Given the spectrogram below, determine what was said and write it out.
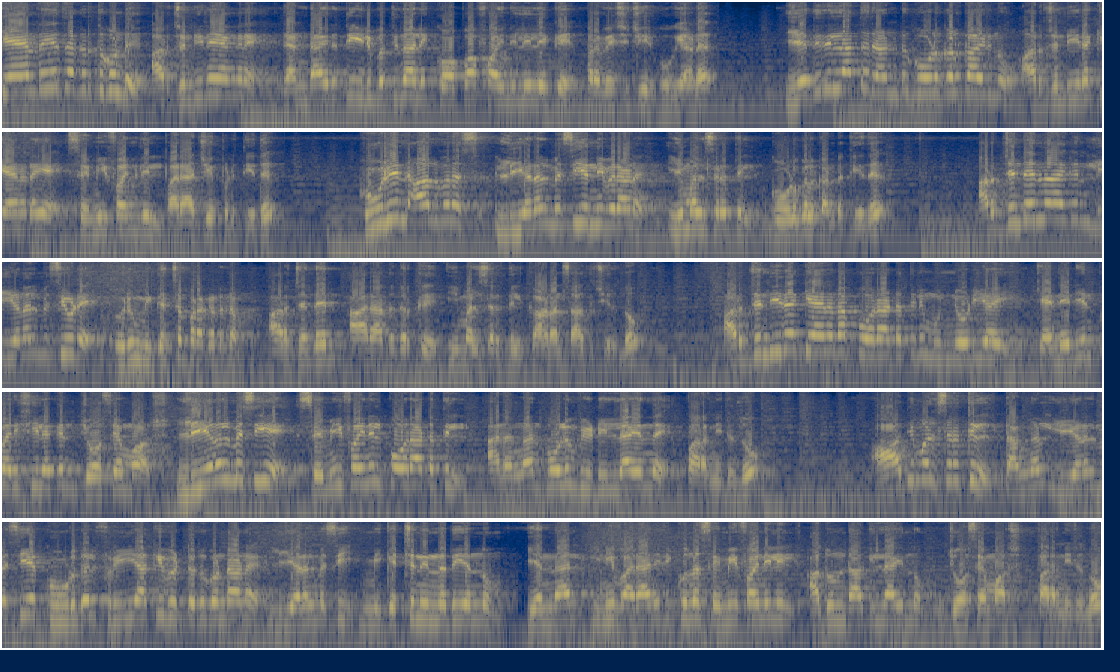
കാനഡയെ തകർത്തുകൊണ്ട് Argentina അങ്ങനെ രണ്ടായിരത്തി ഇരുപത്തിനാല് കോപ്പ ഫൈനലിലേക്ക് പ്രവേശിച്ചിരിക്കുകയാണ്. എതിരില്ലാത്ത രണ്ട് ഗോളുകൾക്കായിരുന്നു അർജന്റീന കാനഡയെ സെമി ഫൈനലിൽ പരാജയപ്പെടുത്തിയത്. ഹൂലിയൻ ആൽവറസ് ലിയണൽ മെസ്സി എന്നിവരാണ് ഈ മത്സരത്തിൽ ഗോളുകൾ കണ്ടെത്തിയത്. അർജന്റീൻ നായകൻ ലിയണൽ മെസ്സിയുടെ ഒരു മികച്ച പ്രകടനം അർജന്റീൻ ആരാധകർക്ക് ഈ മത്സരത്തിൽ കാണാൻ സാധിച്ചിരുന്നു. അർജന്റീന കാനഡ പോരാട്ടത്തിന് മുന്നോടിയായി കനേഡിയൻ പരിശീലകൻ ജോസെ മാർഷ് ലിയണൽ മെസ്സിയെ സെമി ഫൈനൽ പോരാട്ടത്തിൽ അനങ്ങാൻ പോലും വിടില്ല എന്ന് പറഞ്ഞിരുന്നു. ആദ്യ മത്സരത്തിൽ തങ്ങൾ ലിയണൽ മെസ്സിയെ കൂടുതൽ ഫ്രീ ആക്കി വിട്ടതുകൊണ്ടാണ് ലിയണൽ മെസ്സി മികച്ചു നിന്നത് എന്നും എന്നാൽ ഇനി വരാനിരിക്കുന്ന സെമി ഫൈനലിൽ അതുണ്ടാകില്ല എന്നും ജോസെ മാർഷ് പറഞ്ഞിരുന്നു.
